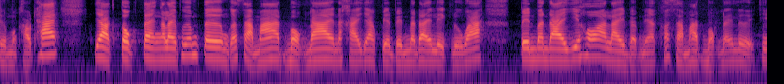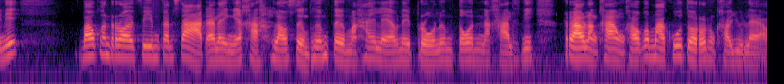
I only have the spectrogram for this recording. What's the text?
ดิมๆของเขา ถ้าอยากตกแต่งอะไรเพิ่มเติมก็สามารถบอกได้นะคะ อยากเปลี่ยนเป็นบันไดเหล็กหรือว่าเป็นบันไดยี่ห้ออะไรแบบนี้ก็สามารถบอกได้เลย ทีนี้ เบ้ากันรอยฟิล์มกันสาดอะไรอย่างเงี้ยค่ะ เราเสริมเพิ่มเติมมาให้แล้วในโปรเริ่มต้นนะคะทีนี้ราวหลังคาของเขาก็มาคู่ตัวรถของเขาอยู่แล้ว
